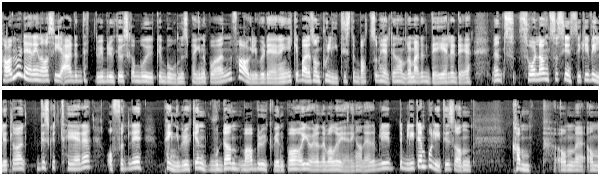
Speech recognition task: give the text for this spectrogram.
ta en vurdering da og si er det dette vi bruker, skal bruke bonuspengene på. En faglig vurdering, ikke bare sånn politisk debatt som hele tiden handler om er det det eller det. Men så langt så synes de ikke villige til å diskutere offentlig pengebruken. Hvordan, hva bruker vi den på, og gjøre en evaluering av det. Det blir, det blir til en politisk sånn kamp om, om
